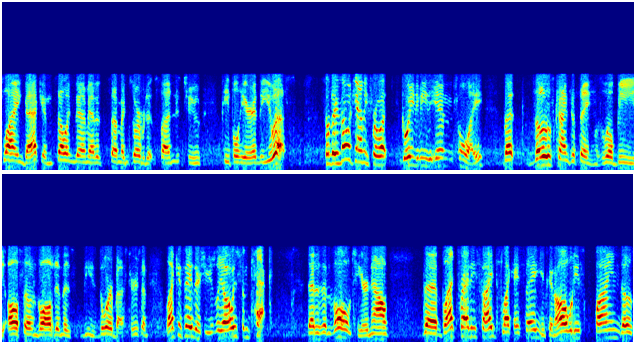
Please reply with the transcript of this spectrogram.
flying back and selling them at some exorbitant fund to people here in the U.S. So there's no accounting for what's going to be the end toy, but those kinds of things will be also involved in this, these doorbusters. And like I say, there's usually always some tech that is involved here. Now, the Black Friday sites, like I say, you can always find those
